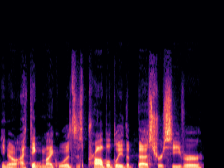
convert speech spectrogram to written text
you know, I think Mike Woods is probably the best receiver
